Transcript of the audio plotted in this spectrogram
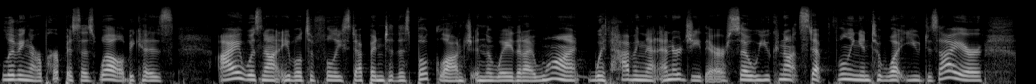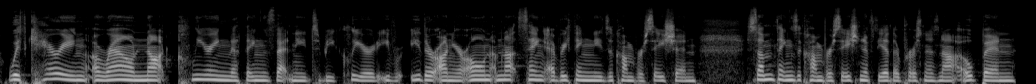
living our purpose as well. Because I was not able to fully step into this book launch in the way that I want with having that energy there. So you cannot step fully into what you desire with carrying around, not clearing the things that need to be cleared, either, on your own. I'm not saying everything needs a conversation. Some things, a conversation, if the other person is not open,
